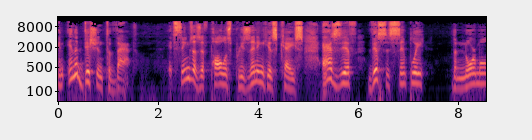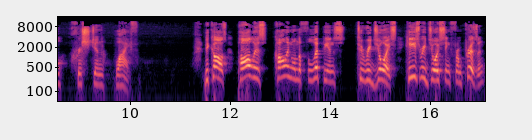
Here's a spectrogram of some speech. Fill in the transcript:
And in addition to that, it seems as if Paul is presenting his case as if this is simply the normal Christian life. Because Paul is calling on the Philippians to rejoice. He's rejoicing from prison.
